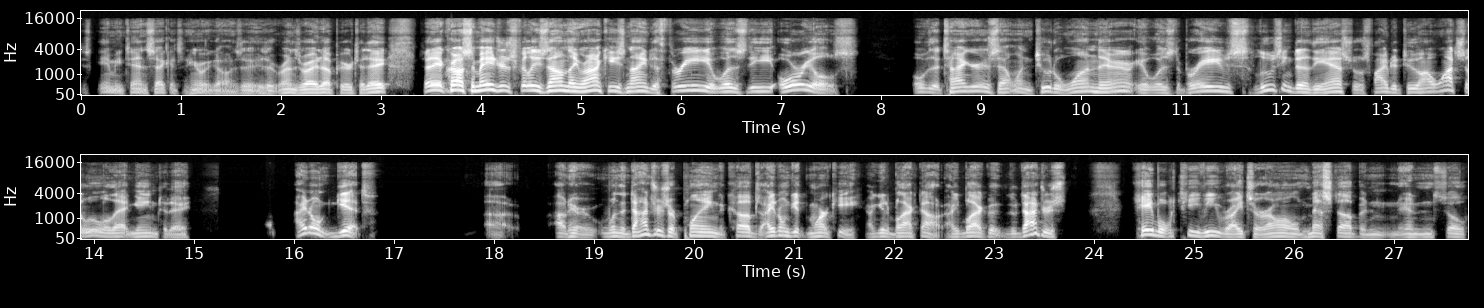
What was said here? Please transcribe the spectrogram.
Just give me 10 seconds and here we go. As it, as it runs right up here today. Today across the majors, Phillies down the Rockies 9 to 3. It was the Orioles over the Tigers. That one two to one there. It was the Braves losing to the Astros five to two. I watched a little of that game today. I don't get uh, out here when the Dodgers are playing the Cubs, I don't get marquee. I get it blacked out. I black the Dodgers cable TV rights are all messed up, and and so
